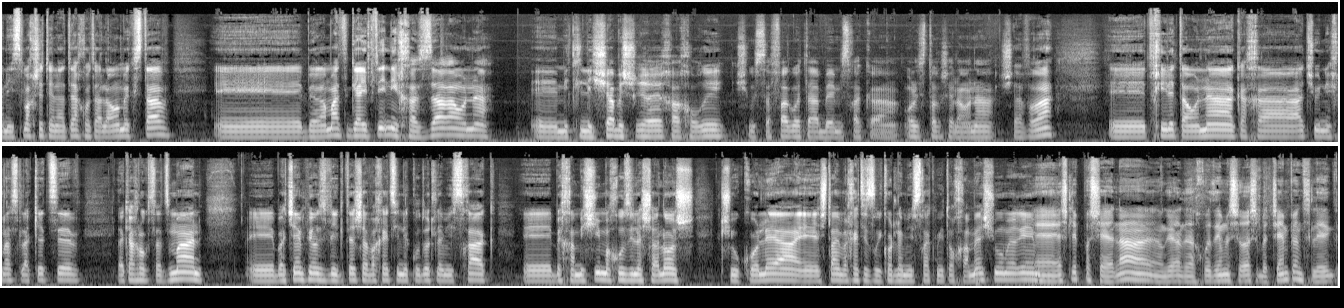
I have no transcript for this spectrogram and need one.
אני אשמח שתנתח אותה לעומק, סתיו. אה, ברמת גיא פניני חזר העונה מתלישה בשריר הערך האחורי, שהוא ספג אותה במשחק האולסטאר של העונה שעברה. התחיל את העונה ככה עד שהוא נכנס לקצב, לקח לו קצת זמן. אה, בצ'מפיונס ליג תשע וחצי נקודות למשחק, אה, ב-50% לשלוש, כשהוא קולע אה, שתיים וחצי זריקות למשחק מתוך חמש שהוא מרים. אה, יש לי פה שאלה, נוגע לאחוזים לשלוש בצ'מפיונס ליג.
